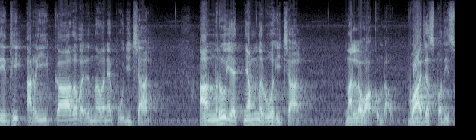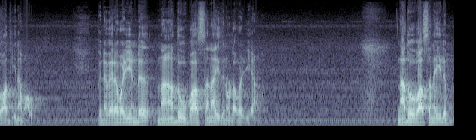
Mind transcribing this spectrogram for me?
തിഥി അറിയിക്കാതെ വരുന്നവനെ പൂജിച്ചാൽ ആ നൃയജ്ഞം നിർവഹിച്ചാൽ നല്ല വാക്കുണ്ടാവും. വാചസ്പതി സ്വാധീനമാവും. പിന്നെ വേറെ വഴിയുണ്ട്. നാദോപാസന ഇതിനുള്ള വഴിയാണ്. നാദോപാസനയിലും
